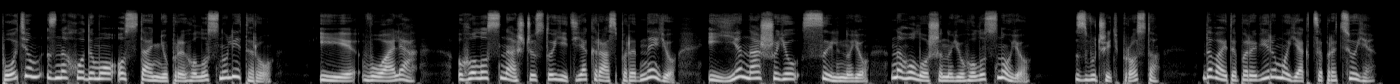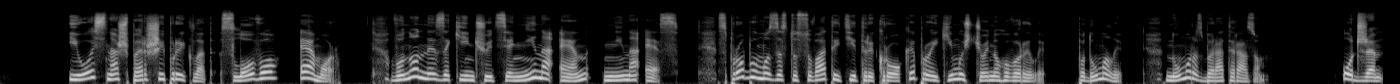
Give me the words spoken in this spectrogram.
потім знаходимо останню приголосну літеру. І вуаля! Голосна, що стоїть якраз перед нею, і є нашою сильною, наголошеною голосною. Звучить просто. Давайте перевіримо, як це працює. І ось наш перший приклад – слово «емор». Воно не закінчується ні на «н», ні на «с». Спробуємо застосувати ті три кроки, про які ми щойно говорили. Подумали? Нумо розбирати разом. Отже,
